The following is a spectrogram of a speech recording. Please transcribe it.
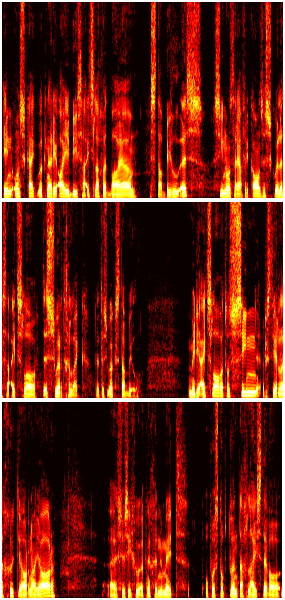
en ons kyk ook na die IEB se uitslag wat baie stabiel is, sien ons dat die Afrikaanse skole se uitslae is soortgelyk. Dit is ook stabiel. Met die uitslae wat ons sien, presteer hulle goed jaar na jaar uh, soos ek ook nog genoem het op ons top 20 lyste waar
